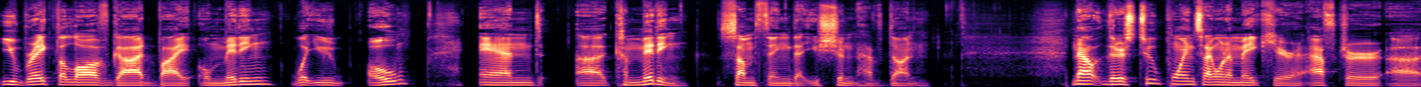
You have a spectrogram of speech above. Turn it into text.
you break the law of God by omitting what you owe and uh, committing something that you shouldn't have done. Now, there's two points I want to make here after uh,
